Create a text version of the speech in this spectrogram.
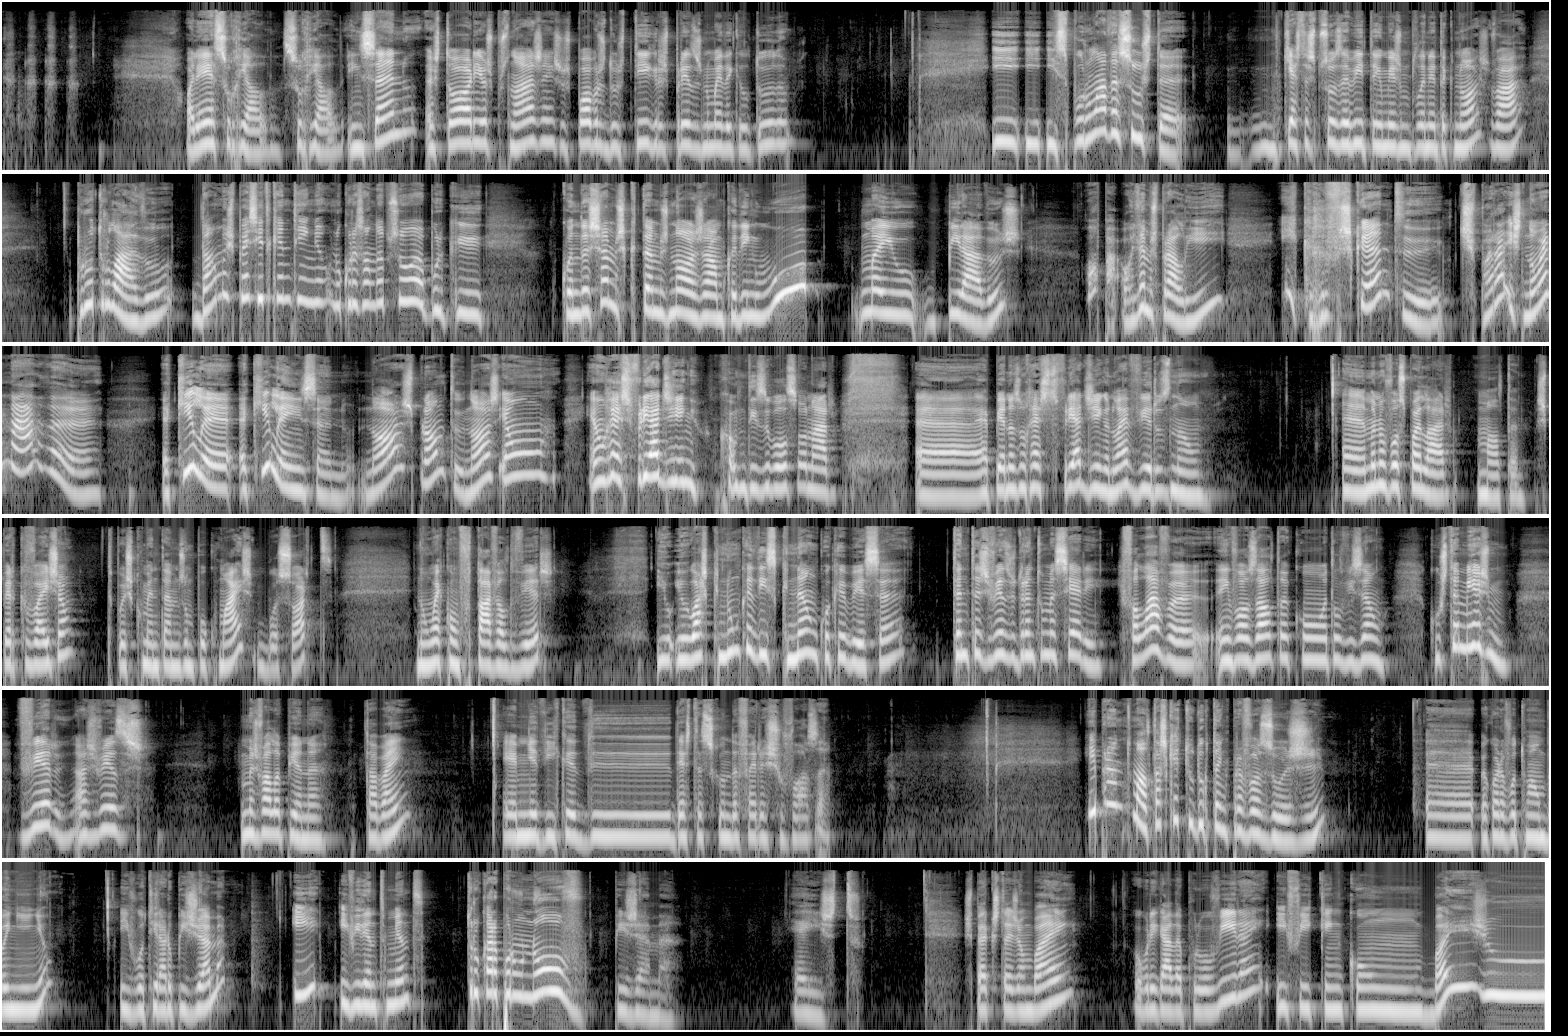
Olhem, é surreal, surreal. Insano, a história, os personagens, os pobres dos tigres presos no meio daquilo tudo. E, e, e se por um lado assusta que estas pessoas habitem o mesmo planeta que nós, vá. Por outro lado, dá uma espécie de cantinho no coração da pessoa, porque quando achamos que estamos nós já um bocadinho uh, meio pirados, opa, olhamos para ali e que refrescante! Disparar, isto não é nada! Aquilo é, aquilo é insano. Nós, pronto, nós é um, é um resfriadinho, como diz o Bolsonaro. Uh, é apenas um resto friadinho, não é vírus, não. Uh, mas não vou spoiler, malta. Espero que vejam. Depois comentamos um pouco mais. Boa sorte. Não é confortável de ver. Eu, eu acho que nunca disse que não com a cabeça tantas vezes durante uma série. Falava em voz alta com a televisão. Custa mesmo ver, às vezes. Mas vale a pena. Está bem? É a minha dica de, desta segunda-feira chuvosa. E pronto, malta, acho que é tudo o que tenho para vós hoje. Uh, agora vou tomar um banhinho e vou tirar o pijama e, evidentemente, trocar por um novo pijama. É isto. Espero que estejam bem. Obrigada por ouvirem e fiquem com um beijo.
